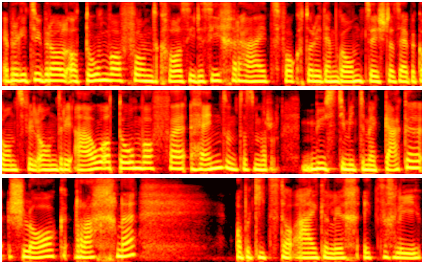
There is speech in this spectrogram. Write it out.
Aber gibt es überall Atomwaffen und quasi der Sicherheitsfaktor in dem Ganzen ist, dass eben ganz viele andere auch Atomwaffen haben und dass man müsste mit einem Gegenschlag rechnen. Aber gibt es da eigentlich jetzt ein bisschen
